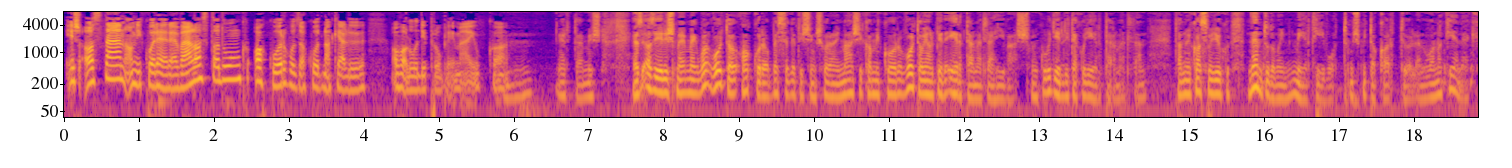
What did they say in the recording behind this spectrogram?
és aztán, amikor erre választ adunk, akkor hozakodnak elő a valódi problémájukkal. Uh-huh. Értem, és ez azért is, meg, meg volt a, akkor a beszélgetésünk során egy másik, amikor volt olyan például értelmetlen hívás, amikor úgy érlitek, hogy értelmetlen. Tehát amikor azt mondjuk, nem tudom, hogy miért hívott, most mit akart tőlem. Vannak ilyenek?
